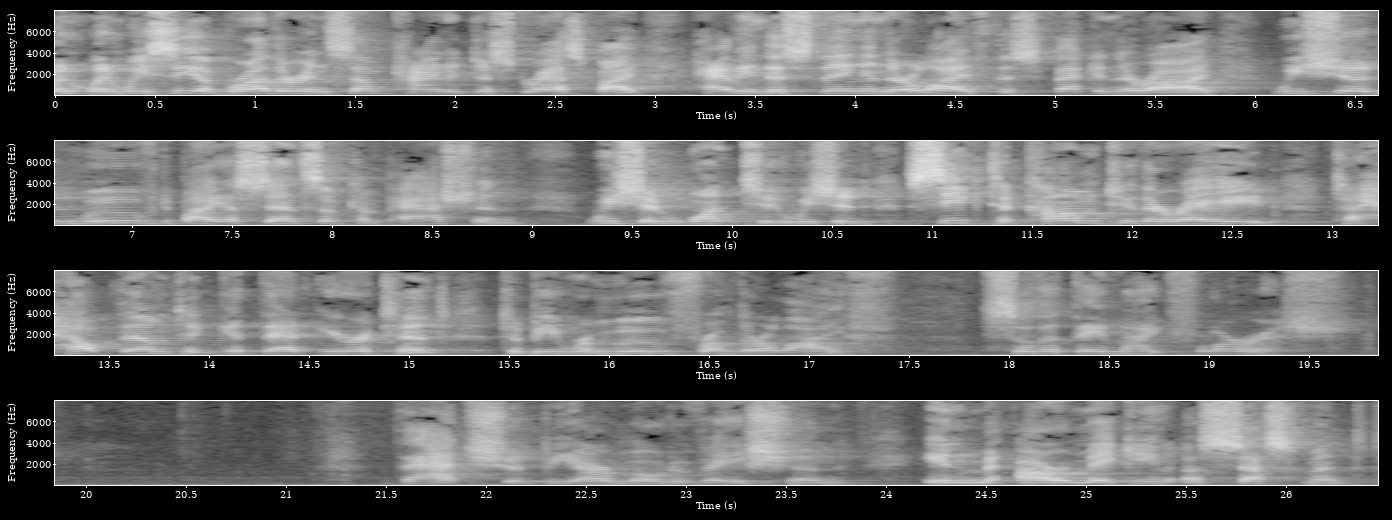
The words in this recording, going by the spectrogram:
When, when we see a brother in some kind of distress by having this thing in their life, this speck in their eye, we should, moved by a sense of compassion, we should want to, we should seek to come to their aid, to help them to get that irritant to be removed from their life so that they might flourish. That should be our motivation in our making assessment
